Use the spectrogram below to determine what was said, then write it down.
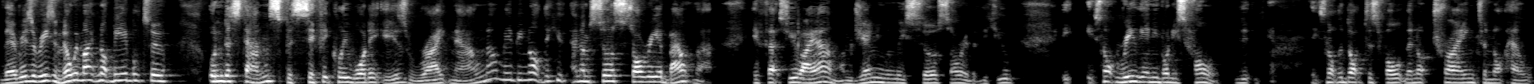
There is a reason. No, we might not be able to understand specifically what it is right now. No, maybe not. The and I'm so sorry about that. If that's you, I am. I'm genuinely so sorry. But the it's not really anybody's fault it's not the doctor's fault. They're not trying to not help.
